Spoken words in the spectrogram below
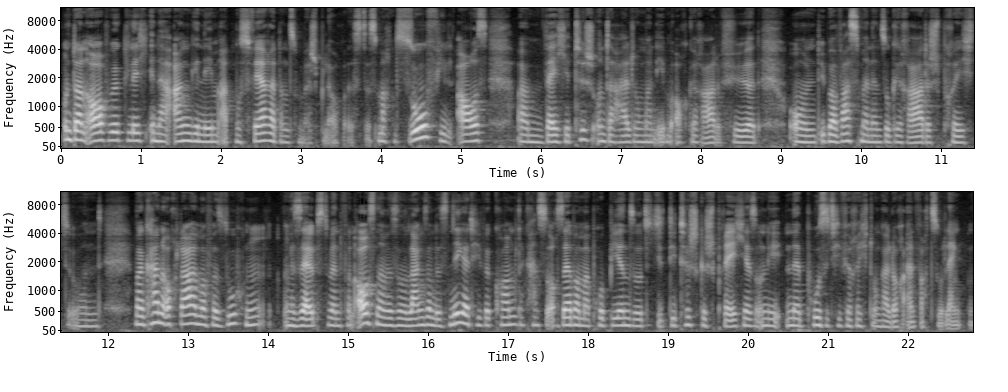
und dann auch wirklich in der angenehmen Atmosphäre dann zum Beispiel auch ist. Es macht so viel aus, ähm, welche Tischunterhaltung man eben auch gerade führt und über was man denn so gerade spricht. Und man kann auch da immer versuchen, selbst wenn von Ausnahme so langsam das Negative kommt, dann kannst du auch selber mal probieren, so die, die Tischgespräche so in eine positive Richtung halt auch einfach zu lenken.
